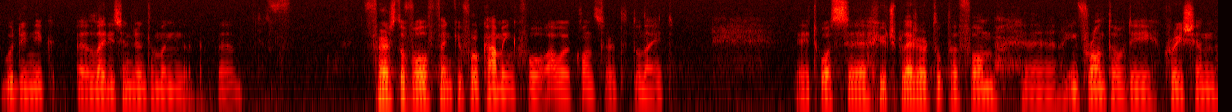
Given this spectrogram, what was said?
Good Uh, ladies and gentlemen, uh, first of all, thank you for coming for our concert tonight. It was a huge pleasure to perform uh, in front of the Croatian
